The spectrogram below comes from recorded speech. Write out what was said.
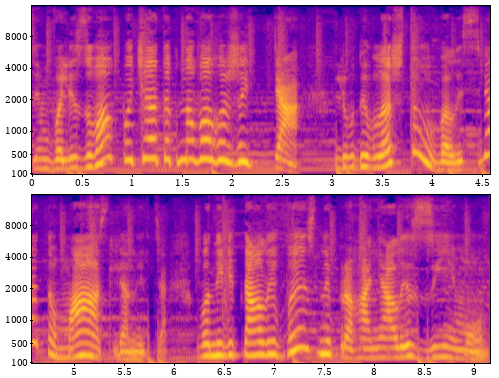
символізував початок нового життя. Люди влаштовували свято Масляниця. Вони вітали весни, проганяли зиму.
